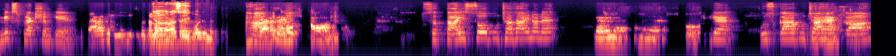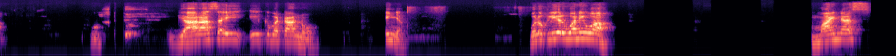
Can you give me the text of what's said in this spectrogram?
मिक्स फ्रैक्शन के हैं। ग्यारह से एक हाँ। सत्ताईस सौ पूछा था इन्होंने। ठीक है उसका पूछा है का। ग्यारह सही एक बटा नौ। इन बोलो क्लियर हुआ नहीं हुआ? माइनस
